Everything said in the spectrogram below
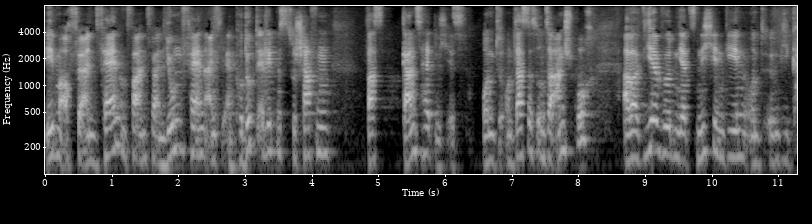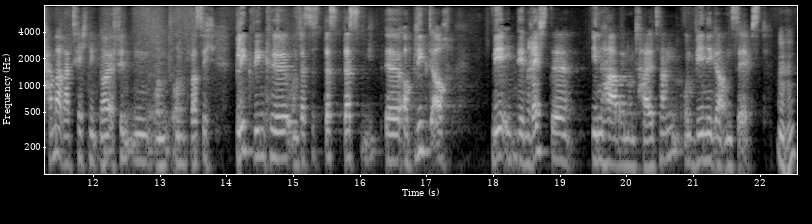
eben auch für einen Fan und vor allem für einen jungen Fan eigentlich ein Produkterlebnis zu schaffen, was ganzheitlich ist. Und, und das ist unser Anspruch. Aber wir würden jetzt nicht hingehen und irgendwie Kameratechnik neu erfinden und, und was ich Blickwinkel und das ist das, das äh, obliegt auch mehr eben den Rechteinhabern und Haltern und weniger uns selbst. Mhm.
